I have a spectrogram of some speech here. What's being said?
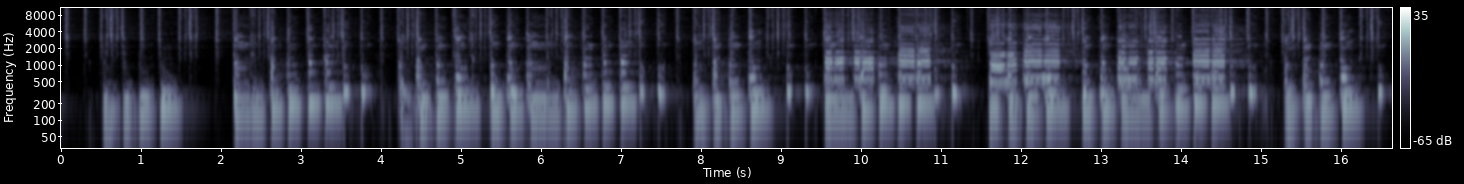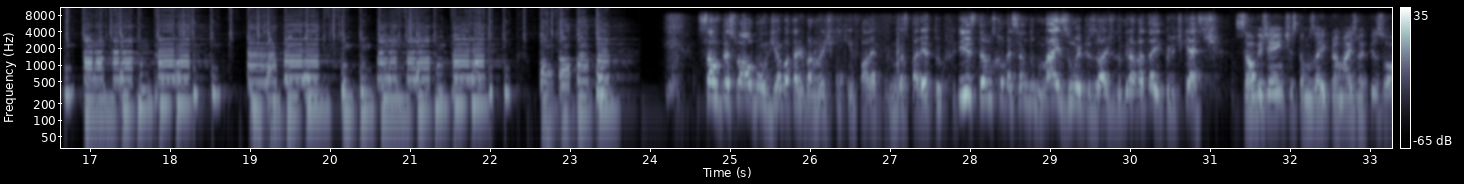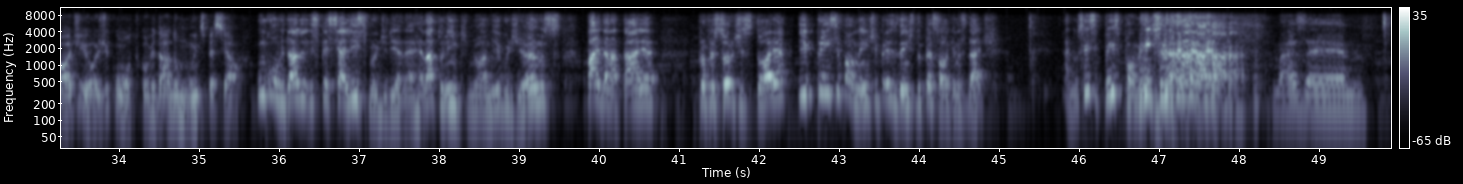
pessoal, bom dia, boa tarde, boa noite. Aqui quem fala é Bruno Gaspareto e estamos começando mais um episódio do Gravataí Politicast. Salve gente, estamos aí para mais um episódio e hoje com outro convidado muito especial. Um convidado especialíssimo, eu diria, né? Renato Link, meu amigo de anos, pai da Natália, professor de história e principalmente presidente do pessoal aqui na cidade. Ah, não sei se principalmente, né? Mas é,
